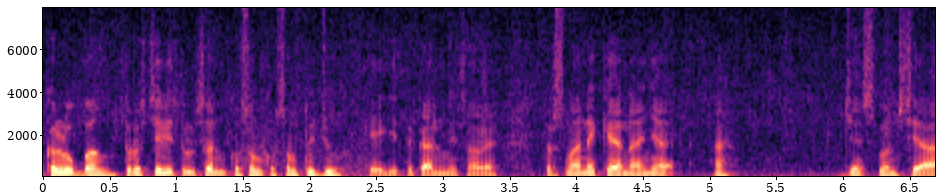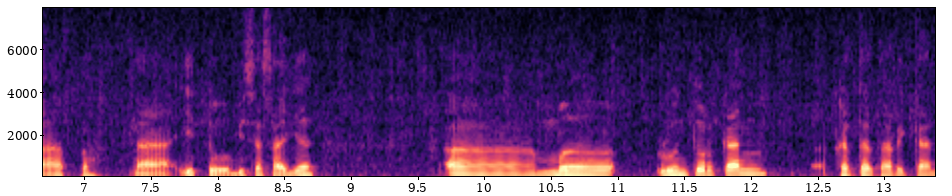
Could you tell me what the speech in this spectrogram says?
ke lubang terus jadi tulisan 007 kayak gitu kan misalnya terus mana kayak nanya hah James Bond siapa nah itu bisa saja uh, melunturkan ketertarikan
